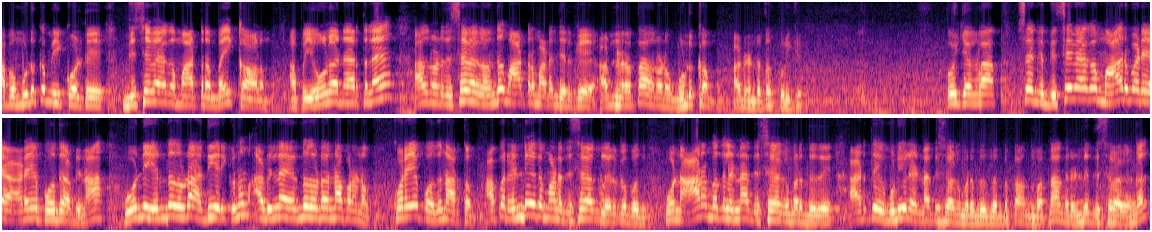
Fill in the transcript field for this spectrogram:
அப்போ முடுக்கம் ஈக்குவல் டு திசைவேக மாற்றம் பை காலம் அப்போ எவ்வளோ நேரத்தில் அதனோட திசைவேகம் வந்து மாற்றம் அடைஞ்சிருக்கு அப்படின்றது தான் அதனோட முடுக்கம் அப்படின்றத குறிக்குது. ஓகேங்களா? ஸோ இங்கே திசைவேகம் மாறுபடைய அடைய போகுது அப்படின்னா ஒன்று இருந்ததோட அதிகரிக்கணும் அப்படின்னா இருந்ததோட என்ன பண்ணணும்? குறைய போகுதுன்னு அர்த்தம். அப்போ ரெண்டு விதமான திசைவேகங்கள் இருக்க போகுது. ஒன்று ஆரம்பத்தில் என்ன திசைவேகம் இருந்தது? அடுத்து முடிவில் என்ன திசைவேகம் இருந்ததுன்றதான் வந்து பார்த்தா அந்த ரெண்டு திசைவேகங்கள்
